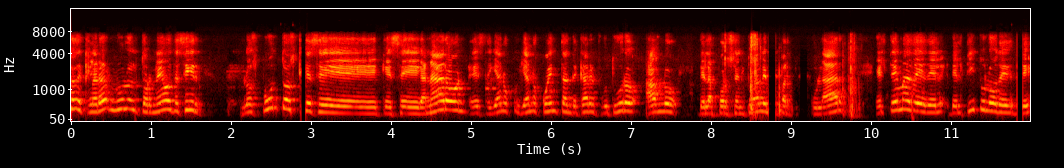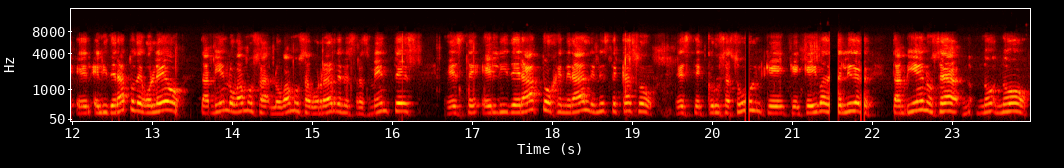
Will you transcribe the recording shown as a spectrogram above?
a declarar nulo el torneo, es decir, los puntos que se, que se ganaron este, ya, no, ya no cuentan de cara al futuro, hablo de la porcentual en particular, el tema de- del- del título, de, el, liderato de goleo, también lo vamos a, lo vamos a borrar de nuestras mentes, este, el liderato general, en este caso, este Cruz Azul, que, que, que iba de líder, también, o sea, no, no,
